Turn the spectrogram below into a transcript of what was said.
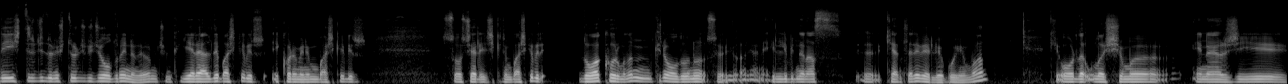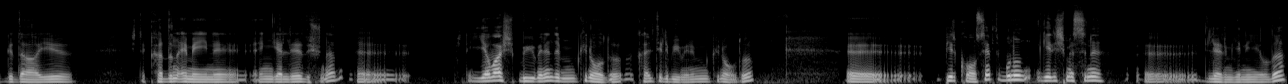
değiştirici, dönüştürücü gücü olduğuna inanıyorum. Çünkü yerelde başka bir ekonominin, başka bir sosyal ilişkinin, başka bir doğa korumanın mümkün olduğunu söylüyorlar. Yani 50 binden az e, kentlere veriliyor bu ünvan. Ki orada ulaşımı, enerjiyi, gıdayı, işte kadın emeğini, engelleri düşünen e, işte yavaş büyümenin de mümkün olduğu, kaliteli büyümenin mümkün olduğu e, bir konsept. Bunun gelişmesini e, dilerim yeni yılda.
